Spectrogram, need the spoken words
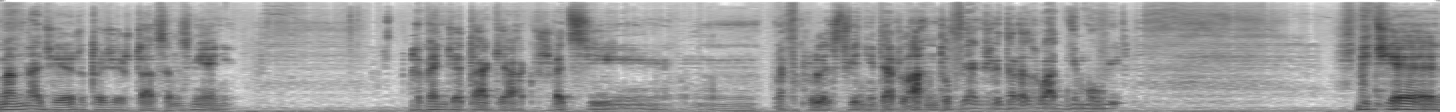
Mam nadzieję, że to się z czasem zmieni. Że będzie tak jak w Szwecji, w Królestwie Niderlandów, jak się teraz ładnie mówi, gdzie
